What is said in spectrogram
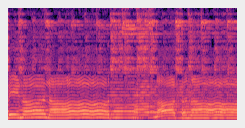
દીનાનાથ નાથનાથ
